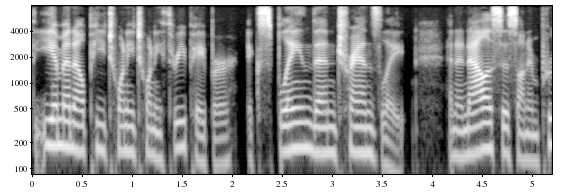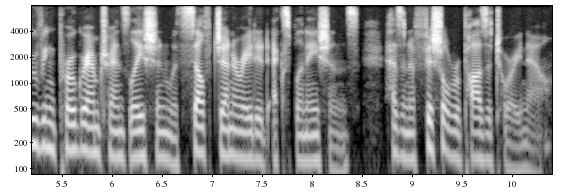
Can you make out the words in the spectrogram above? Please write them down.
The EMNLP 2023 paper, Explain Then Translate, an analysis on improving program translation with self generated explanations, has an official repository now.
